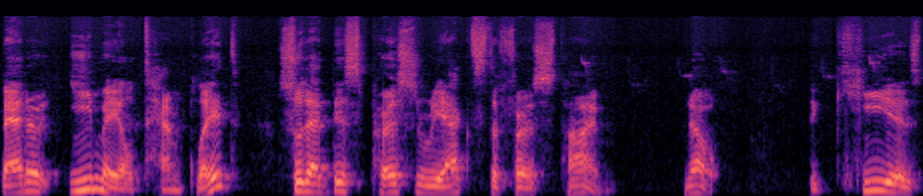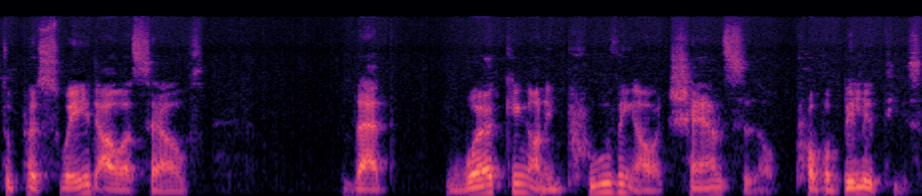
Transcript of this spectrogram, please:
better email template so that this person reacts the first time. No. The key is to persuade ourselves that working on improving our chances or probabilities,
